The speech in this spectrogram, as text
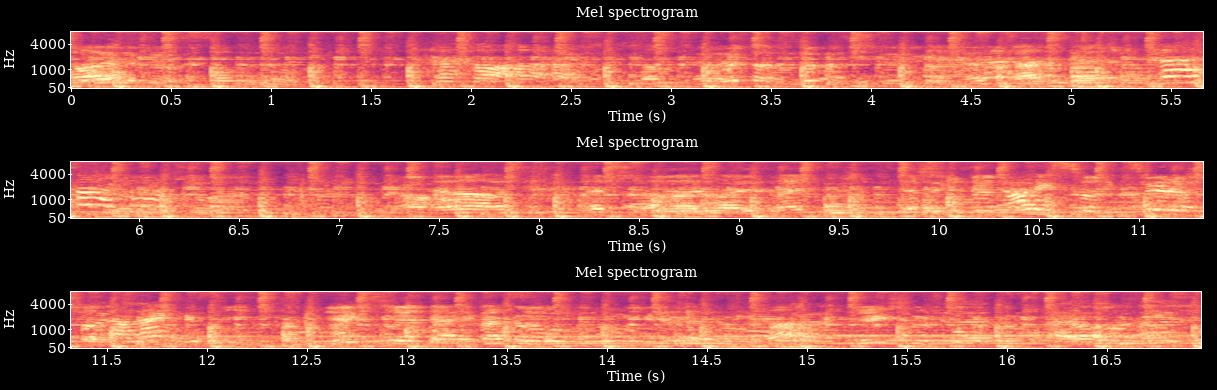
Leute, das ist so gut. Alex schon der Stunden allein gesehen. der da über so der Jürgen,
